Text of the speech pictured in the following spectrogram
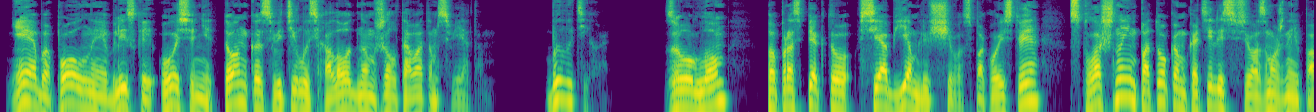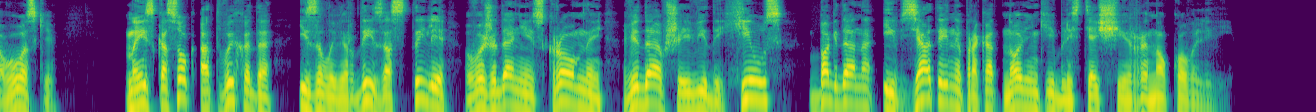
Небо, полное близкой осени, тонко светилось холодным желтоватым светом. Было тихо. За углом, по проспекту всеобъемлющего спокойствия, Сплошным потоком катились всевозможные повозки. Наискосок от выхода из Алаверды застыли в ожидании скромной, видавшие виды Хиус, Богдана и взятый на прокат новенький блестящий Рено Ковалеви.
